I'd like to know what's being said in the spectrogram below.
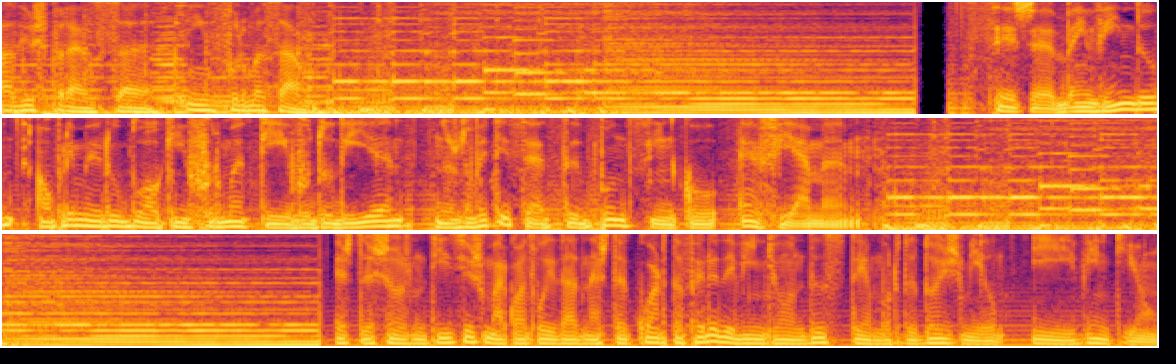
Rádio Esperança. Informação. Seja bem-vindo ao primeiro bloco informativo do dia nos 97.5 FM. Estas são as notícias que marcam a atualidade nesta quarta-feira, de 21 de setembro de 2021.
